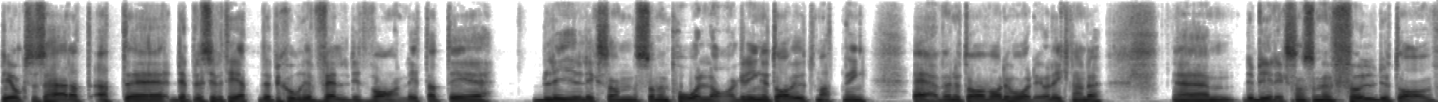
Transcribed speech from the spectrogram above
Det är också så här att, att eh, depressivitet, depression är väldigt vanligt att det blir liksom som en pålagring av utmattning, även av ADHD och liknande. Ehm, det blir liksom som en följd av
